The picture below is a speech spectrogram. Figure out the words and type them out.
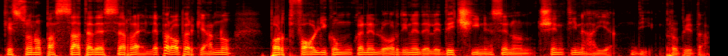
che sono passate ad SRL, però perché hanno portfogli comunque nell'ordine delle decine se non centinaia di proprietà.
